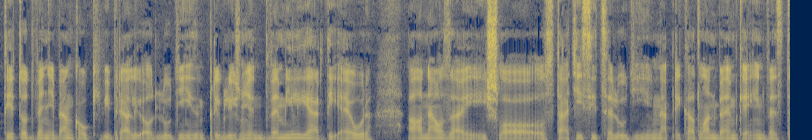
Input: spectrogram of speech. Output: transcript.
tieto dve nebankovky vybrali od ľudí približne 2 miliardy eur. A naozaj išlo o 100 tisíce ľudí. Napríklad len BMK Invest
